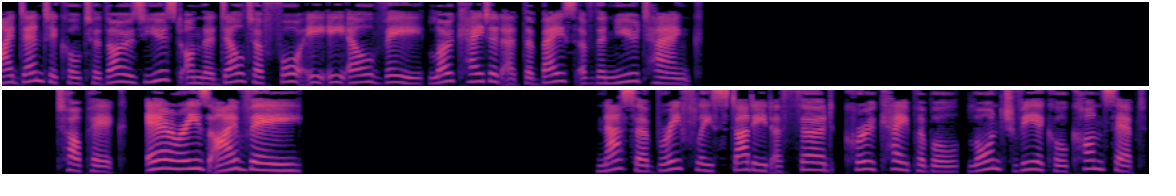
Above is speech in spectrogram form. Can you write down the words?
identical to those used on the Delta IV EELV located at the base of the new tank. Ares IV NASA briefly studied a third, crew-capable, launch vehicle concept,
